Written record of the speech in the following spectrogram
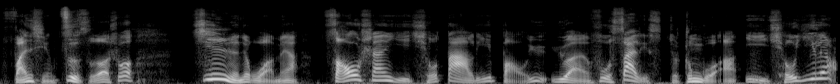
反省自责说，金人就我们呀，凿山以求大理宝玉，远赴塞里斯就中国啊，以求衣料；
